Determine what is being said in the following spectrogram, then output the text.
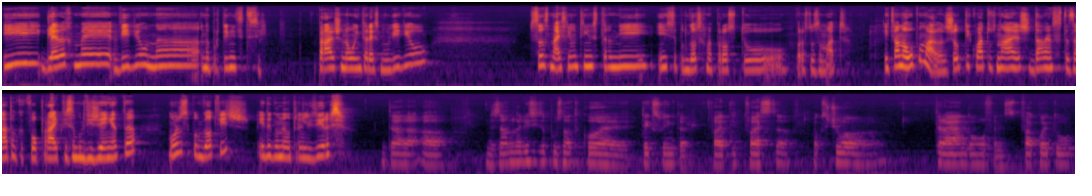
и гледахме видео на, на противниците си. Правеше много интересно видео с най-силните им страни и се подготвяхме просто, просто за матча. И това много помага, защото ти, когато знаеш даден състезател какво прави, какви са му движенията, може да се подготвиш и да го неутрализираш. Да, а, не знам нали си запознат кой е Текс Уинтер. Това е, това е, ако се чува Triangle Offense, това, което,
